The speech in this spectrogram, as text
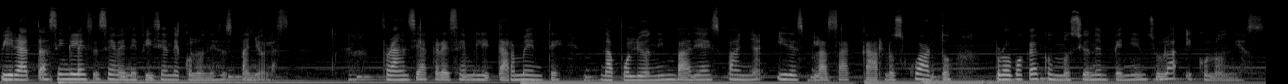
Piratas ingleses se benefician de colonias españolas. Francia crece militarmente, Napoleón invade a España y desplaza a Carlos IV, provoca conmoción en península y colonias.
